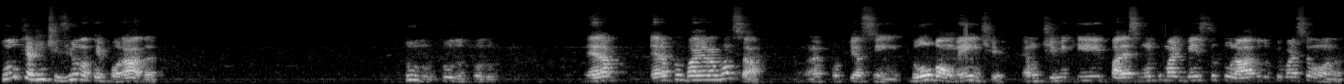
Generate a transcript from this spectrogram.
tudo que a gente viu na temporada, tudo, tudo, tudo, era, era para o Bayern avançar né? porque assim, globalmente é um time que parece muito mais bem estruturado do que o Barcelona.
